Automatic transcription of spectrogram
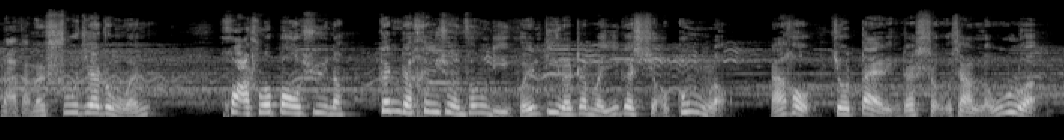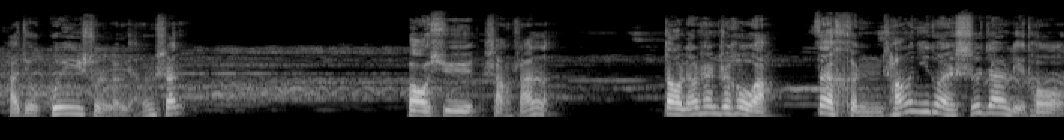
那咱们书接正文，话说鲍旭呢，跟着黑旋风李逵立了这么一个小功劳，然后就带领着手下喽啰，他就归顺了梁山。鲍旭上山了，到梁山之后啊，在很长一段时间里头，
